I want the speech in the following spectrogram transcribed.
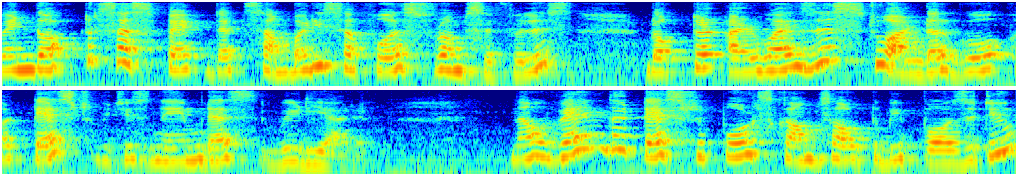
When doctors suspect that somebody suffers from syphilis, doctor advises to undergo a test which is named as VDRL. Now when the test reports comes out to be positive,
